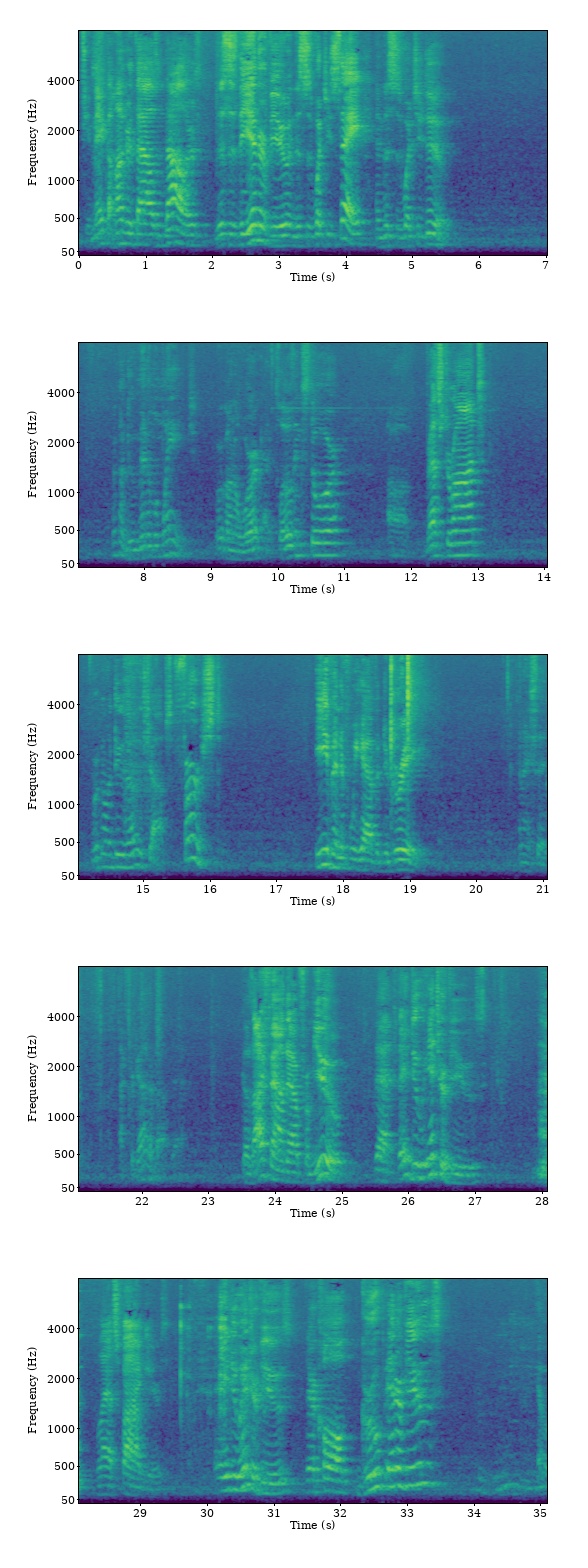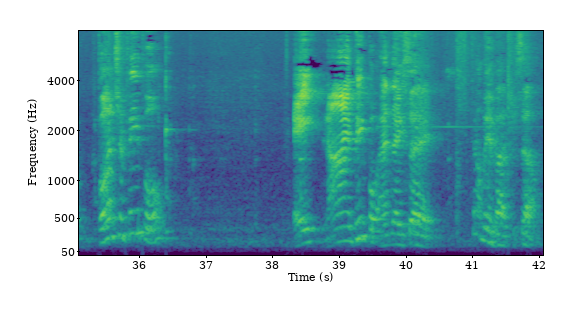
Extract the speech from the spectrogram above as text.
If you make $100,000, this is the interview, and this is what you say, and this is what you do. We're going to do minimum wage. We're going to work at a clothing store, a restaurant. We're going to do those jobs first, even if we have a degree. And I said, I forgot about that. Because I found out from you that they do interviews last five years. They do interviews, they're called group interviews. You have a bunch of people eight, nine people, and they say, Tell me about yourself.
